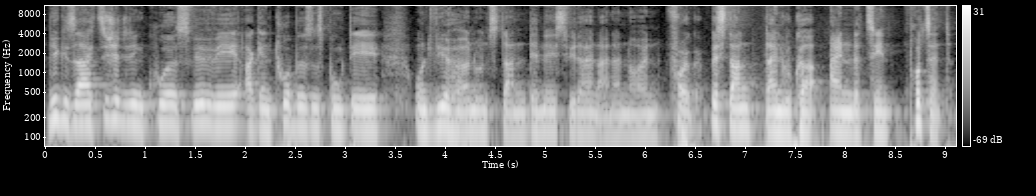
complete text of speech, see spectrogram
Wie gesagt, sicher dir den Kurs www.agenturbusiness.de und wir hören uns dann demnächst wieder in einer neuen Folge. Bis dann, dein Luca, 110 Prozent.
